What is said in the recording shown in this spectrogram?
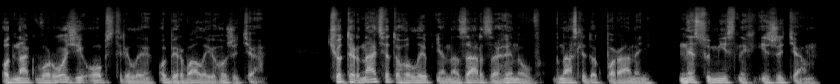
однак ворожі обстріли обірвали його життя. 14 липня Назар загинув внаслідок поранень, несумісних із життям.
